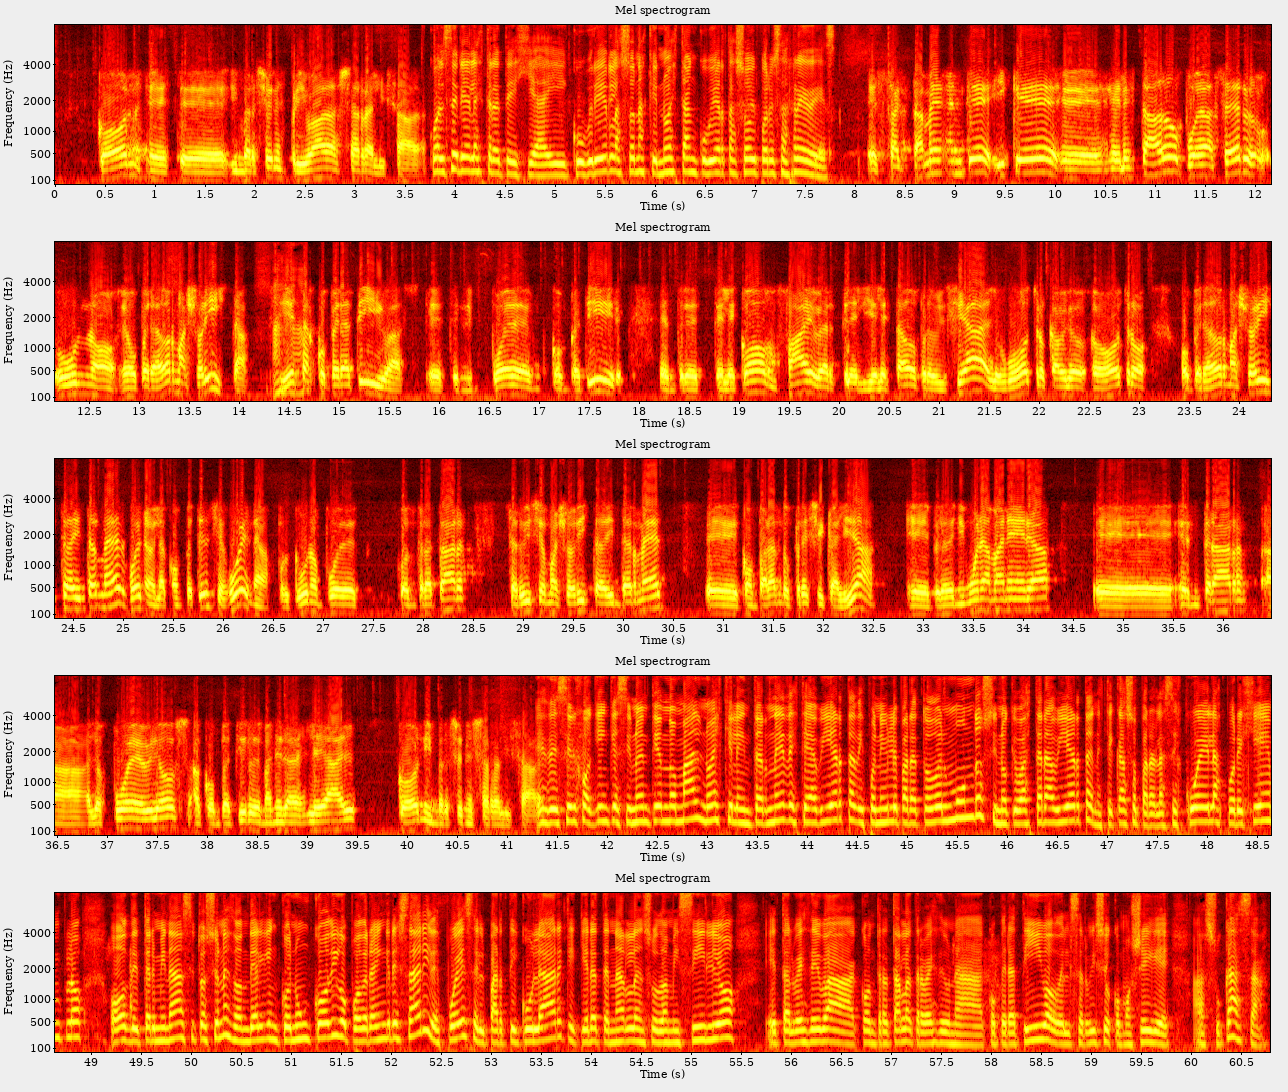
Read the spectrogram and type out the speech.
con este, inversiones privadas ya realizadas. ¿Cuál sería la estrategia? ¿Y cubrir las zonas que no están cubiertas hoy por esas redes? Exactamente, y que eh, el Estado pueda ser un operador mayorista. Si estas cooperativas este, pueden competir entre Telecom, Fibertel y el Estado provincial u otro cable o otro operador mayorista de Internet, bueno, la competencia es buena, porque uno puede contratar servicio mayorista de Internet eh, comparando precio y calidad, eh, pero de ninguna manera eh, entrar a los pueblos a competir de manera desleal con inversiones ya realizadas. Es decir, Joaquín, que si no entiendo mal, no es que la Internet esté abierta, disponible para todo el mundo, sino que va a estar abierta, en este caso, para las escuelas, por ejemplo, o determinadas situaciones donde alguien con un código podrá ingresar y después el particular que quiera tenerla en su domicilio, eh, tal vez deba contratarla a través de una cooperativa o del servicio como llegue a su casa.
